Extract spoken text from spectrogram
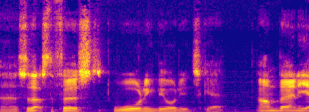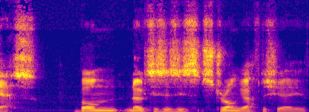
Uh, so that's the first warning the audience get, and then yes. Bond notices his strong aftershave,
